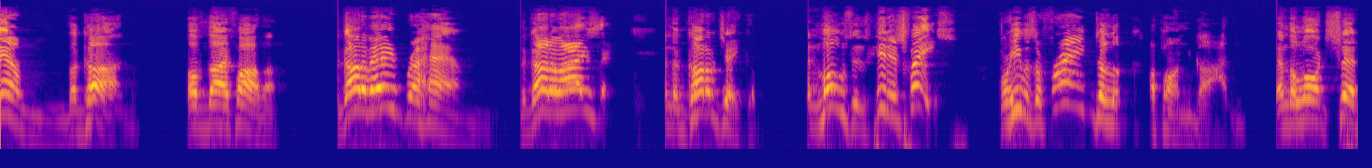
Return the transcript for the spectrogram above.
am the God of thy father, the God of Abraham, the God of Isaac, and the God of Jacob. And Moses hid his face, for he was afraid to look upon God. And the Lord said,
